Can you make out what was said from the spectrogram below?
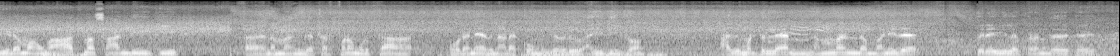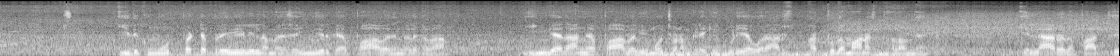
இடம் அவங்க ஆத்ம சாந்திக்கு நம்ம இங்கே தர்ப்பணம் கொடுத்தா உடனே அது நடக்கும்ங்கிறது ஐதீகம். அது மட்டும் இல்லை நம்ம இந்த மனித பிறவியில் பிறந்ததுக்கு இதுக்கு முற்பட்ட பிறவிகளில் நம்ம செஞ்சுருக்க பாவதங்களுக்கெல்லாம் இங்கே தாங்க பாவ விமோச்சனம் கிடைக்கக்கூடிய ஒரு அற் அற்புதமான ஸ்தலங்க எல்லோரும் இதை பார்த்து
